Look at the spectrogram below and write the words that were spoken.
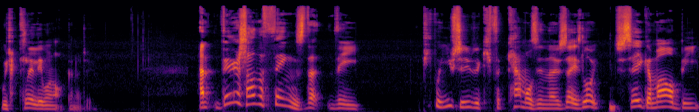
which clearly we're not going to do. And various other things that the people used to do for camels in those days. Look, say Gamal be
